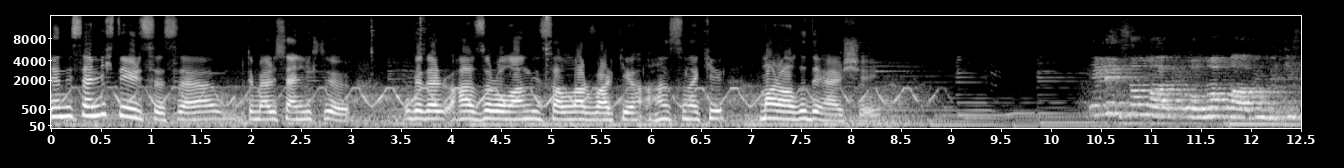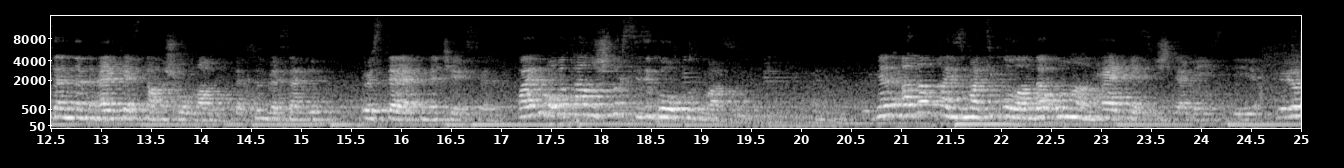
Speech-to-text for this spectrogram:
Yəni sənlik deyilsənsə, deməli sənlikdir. O qədər hazır olan insanlar var ki, hansına ki maraqlıdır hər şey. Elə insanlar olmaq lazımdır ki, səninlə hər kəs tanış olmaq istəsin və səni öz tərəfinə çəksin. Ayrıca o tanışlıq sizi qorxutmasın. Yəni adam xarizmatik olanda onunla hər kəs işləmək istəyir. Belə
